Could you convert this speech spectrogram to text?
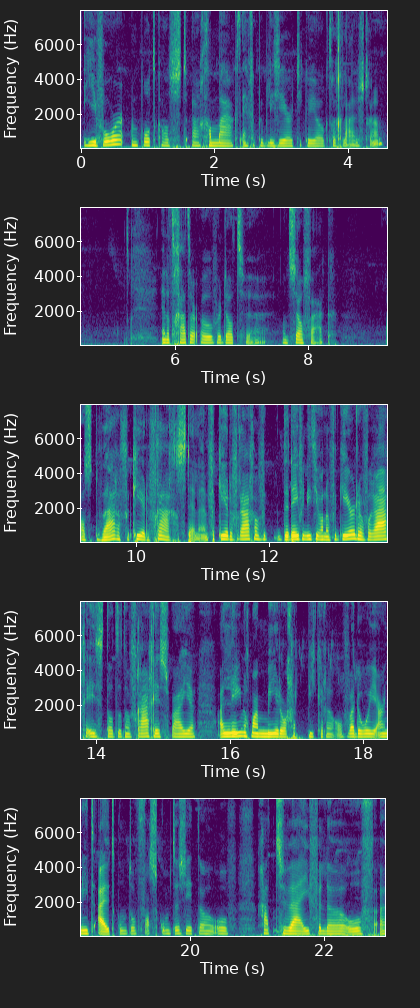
hiervoor een podcast uh, gemaakt en gepubliceerd. Die kun je ook terugluisteren. En dat gaat erover dat we onszelf vaak als het ware verkeerde vragen stellen. Een verkeerde vraag, de definitie van een verkeerde vraag is dat het een vraag is waar je alleen nog maar meer door gaat piekeren. Of waardoor je er niet uitkomt of vast komt te zitten. Of gaat twijfelen of uh,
